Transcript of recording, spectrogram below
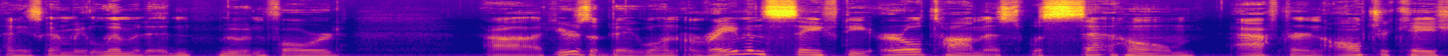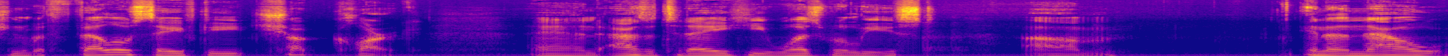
and he's going to be limited moving forward. Uh, here's a big one. Ravens safety Earl Thomas was sent home after an altercation with fellow safety Chuck Clark. And as of today, he was released. Um, in a now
